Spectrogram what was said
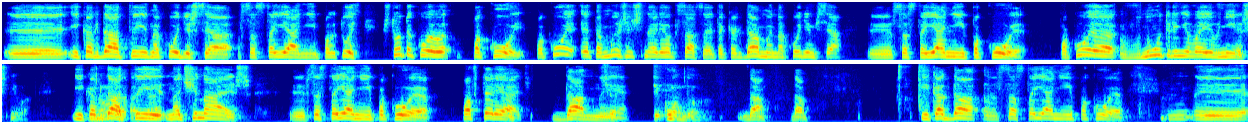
и когда ты находишься в состоянии, то есть что такое покой? Покой это мышечная релаксация, это когда мы находимся в состоянии покоя, покоя внутреннего и внешнего. И когда ну, да, ты да. начинаешь в состоянии покоя повторять данные. Секунду. Да, да. И когда в состоянии покоя э,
